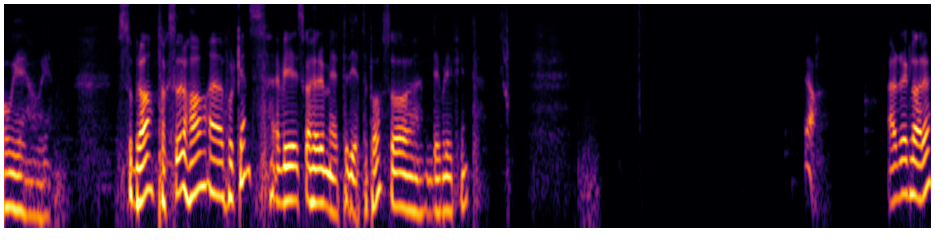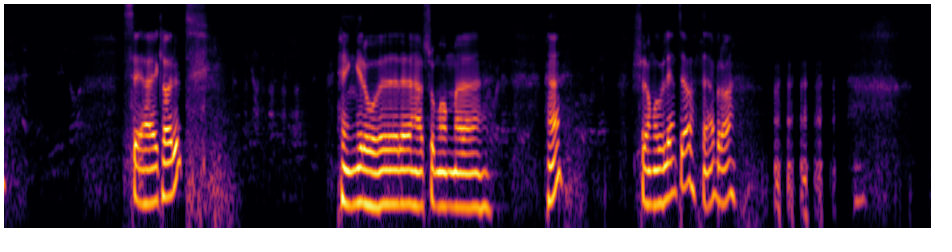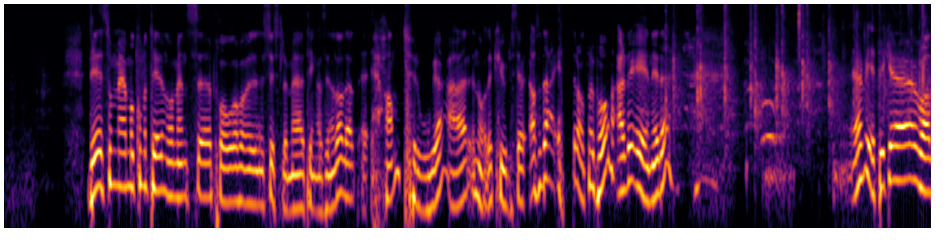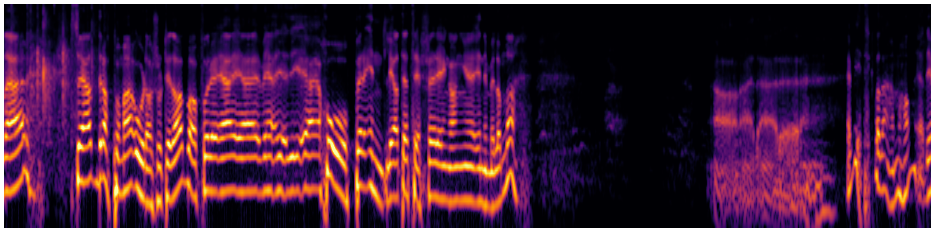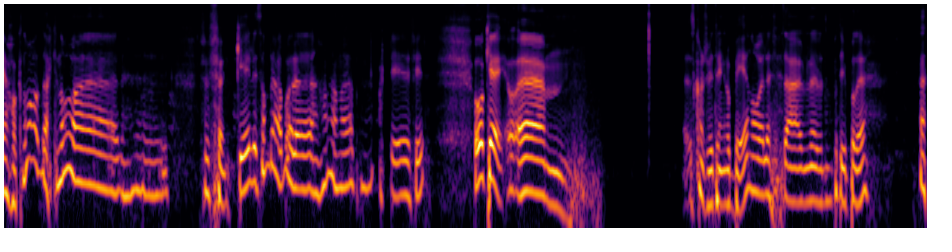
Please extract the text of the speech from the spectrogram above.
Oh yeah, oh yeah. Så bra. Takk skal dere ha, eh, folkens. Vi skal høre mer til de etterpå, så det blir fint. Ja. Er dere klare? Ser jeg klar ut? Henger over eh, her som om eh, Hæ? Framoverlent, ja. Det er bra. Det som jeg må kommentere nå mens Paul Pål sysler med tinga sine, da, det er at eh, han tror jeg er noe av det kuleste Altså, Det er et eller annet med Pål. Er dere enig i det? Jeg vet ikke hva det er. Så jeg har dratt på meg olaskjorte i dag. bare for jeg, jeg, jeg, jeg, håper endelig at jeg treffer en gang innimellom, da. Ja, nei, det er eh, Jeg vet ikke hva det er med han. Det, har ikke noe, det er ikke noe funky, liksom. Det er bare Han er en artig fyr. OK. Um, kanskje vi trenger å be nå, eller? Det er på tide på det.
